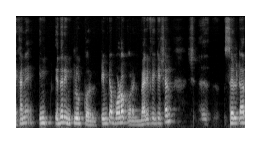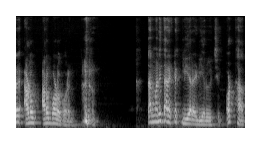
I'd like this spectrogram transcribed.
এখানে এদের ইনক্লুড করেন। টিমটা বড় করেন। ভেরিফিকেশন সেলটারে আরও আরও বড় করেন। তার মানে তার একটা ক্লিয়ার আইডিয়া রয়েছে। অর্থাৎ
